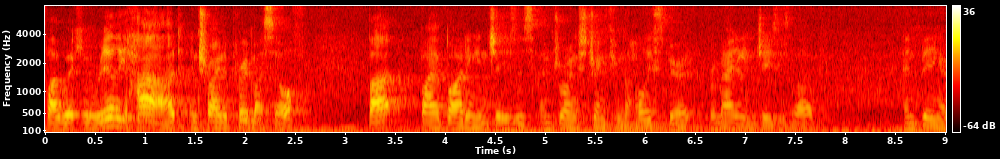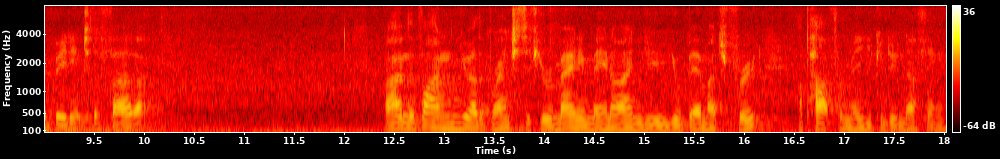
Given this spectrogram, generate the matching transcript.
by working really hard and trying to prove myself, but by abiding in Jesus and drawing strength from the Holy Spirit, remaining in Jesus' love, and being obedient to the Father. I am the vine and you are the branches. If you remain in me and I in you, you'll bear much fruit. Apart from me, you can do nothing.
